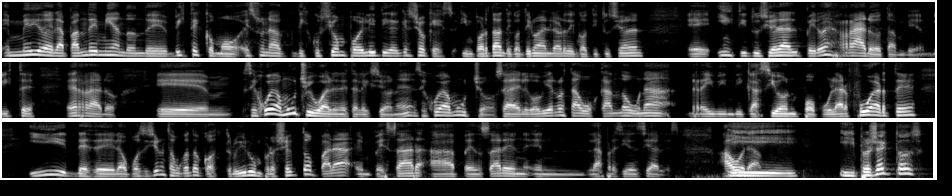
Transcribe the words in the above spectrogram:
en medio de la pandemia, en donde, viste, es como es una discusión política, qué sé yo, que es importante, continúa en el orden constitucional, eh, institucional, pero es raro también, viste, es raro. Eh, se juega mucho igual en esta elección, ¿eh? se juega mucho. O sea, el gobierno está buscando una reivindicación popular fuerte y desde la oposición está buscando construir un proyecto para empezar a pensar en, las presidenciales. Ahora, ¿Y, y proyectos?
